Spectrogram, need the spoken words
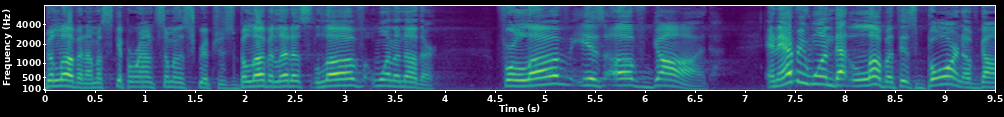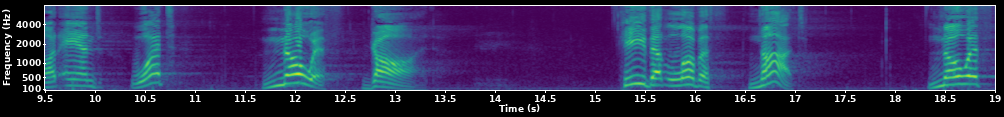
Beloved, I'm going to skip around some of the scriptures. Beloved, let us love one another, for love is of God. And everyone that loveth is born of God, and what? knoweth God. He that loveth not knoweth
